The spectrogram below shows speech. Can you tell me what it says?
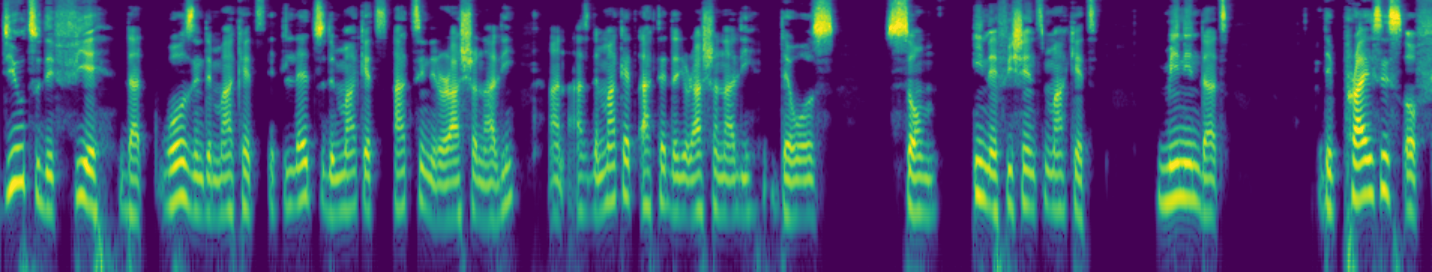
due to the fear that was in the market, it led to the markets acting irrationally. And as the market acted irrationally, there was some inefficient market, meaning that the prices of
